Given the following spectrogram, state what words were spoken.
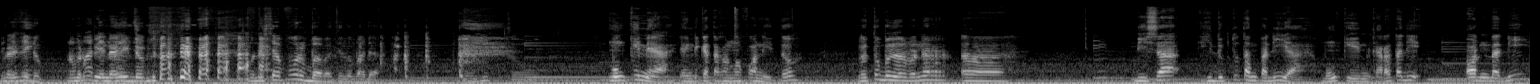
Pindah berarti hidup. Nomaden berpindah hidup manusia purba berarti lu pada. Gitu. Mungkin ya yang dikatakan move on itu lu tuh bener-bener eh, bisa hidup tuh tanpa dia. Mungkin karena tadi on tadi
